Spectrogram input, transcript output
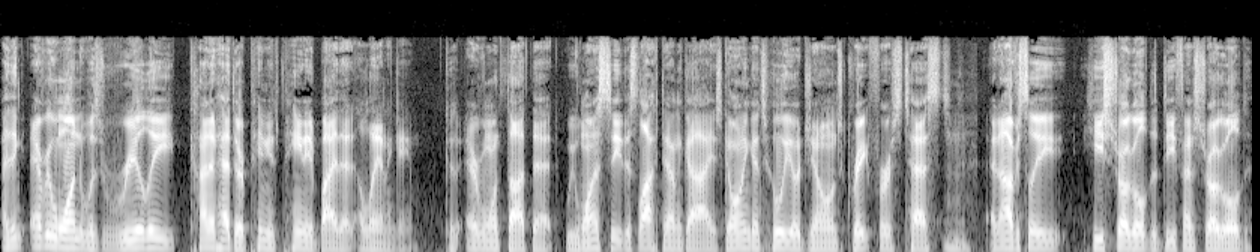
I think everyone was really kind of had their opinions painted by that Atlanta game because everyone thought that we want to see this lockdown guy. He's going against Julio Jones, great first test. Mm-hmm. And obviously, He struggled, the defense struggled,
